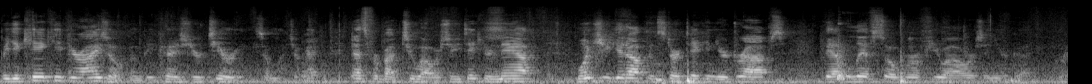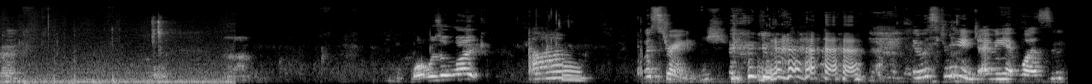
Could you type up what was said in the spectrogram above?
but you can't keep your eyes open because you're tearing so much, okay? That's for about two hours. So you take your nap, once you get up and start taking your drops, that lifts over a few hours and you're good, okay? What was it like? Um, it was strange. it was strange. I mean, it wasn't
